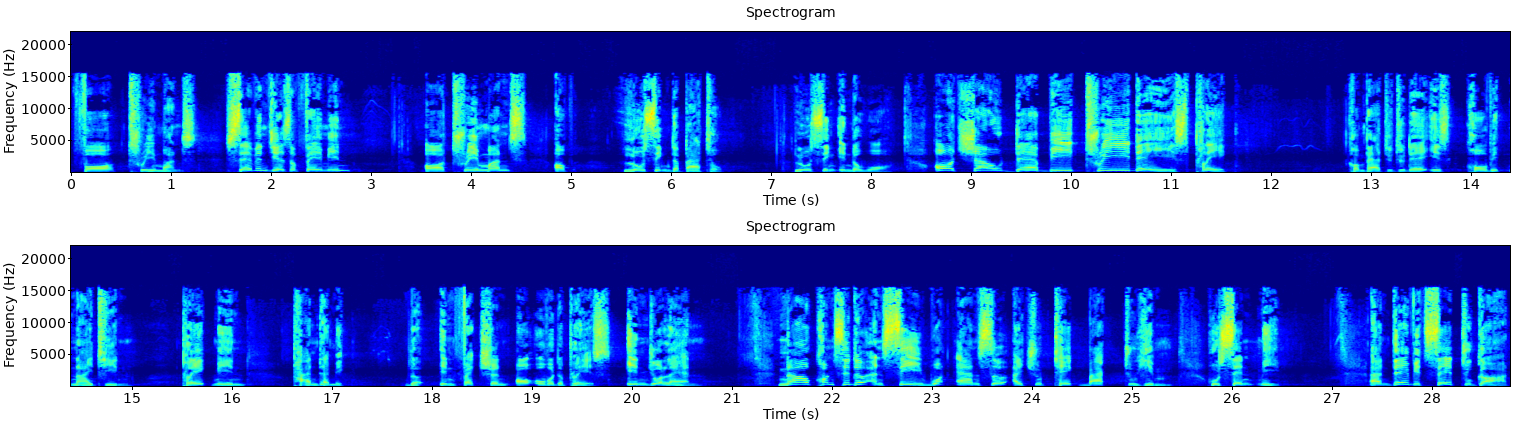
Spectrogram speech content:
for three months. Seven years of famine or three months of losing the battle, losing in the war. Or shall there be three days plague? Compared to today is COVID-19. Plague mean pandemic, the infection all over the place in your land. Now consider and see what answer I should take back to him who sent me. And David said to God,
